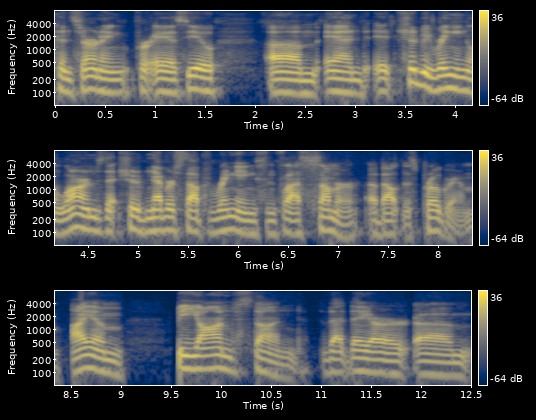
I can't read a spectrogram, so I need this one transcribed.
concerning for ASU, um, and it should be ringing alarms that should have never stopped ringing since last summer about this program. I am beyond stunned that they are um,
